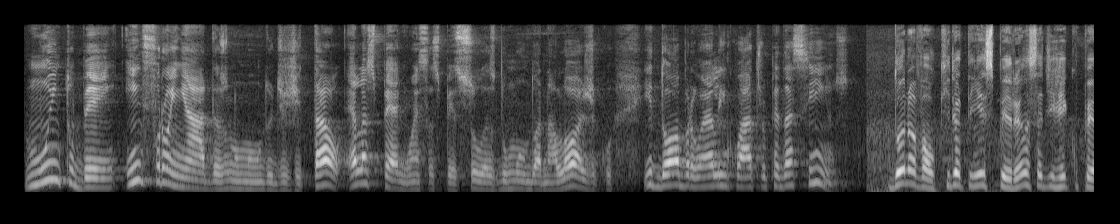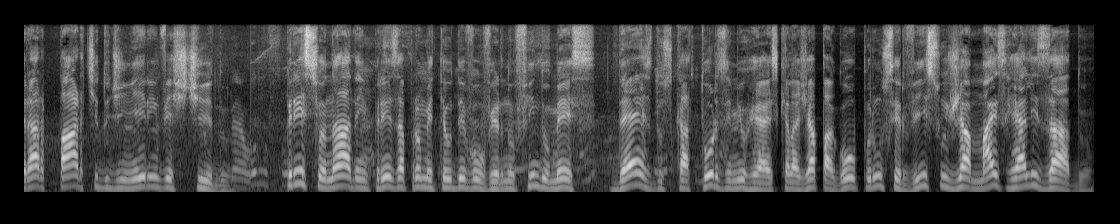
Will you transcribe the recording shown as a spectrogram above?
muito bem enfronhadas no mundo digital, elas pegam essas pessoas do mundo analógico e dobram ela em quatro pedacinhos. Dona Valquíria tem esperança de recuperar parte do dinheiro investido. Pressionada, a empresa prometeu devolver no fim do mês 10 dos 14 mil reais que ela já pagou por um serviço jamais realizado.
